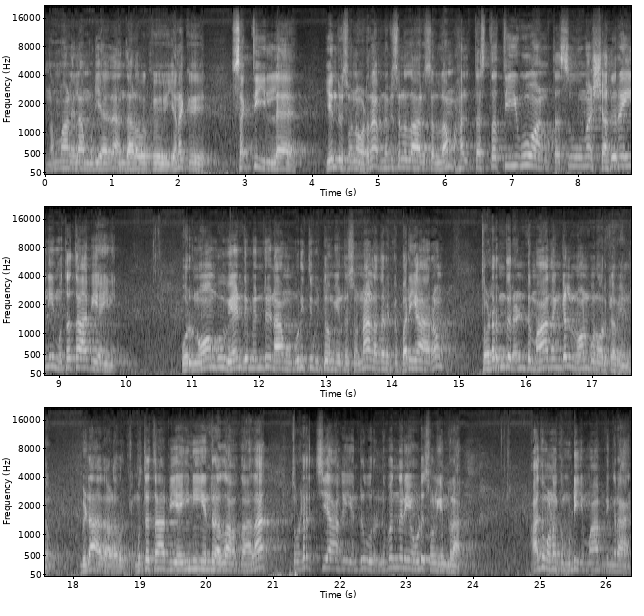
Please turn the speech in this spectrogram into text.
நம்மால் எல்லாம் முடியாது அந்த அளவுக்கு எனக்கு சக்தி இல்லை என்று சொன்ன உடனே அப்போ நபி சொல்லா அலுவல்லாம் ஹல் தஸ்தீவு அன் தசூம ஷஹுரைனி முத்ததாபி ஐனி ஒரு நோன்பு வேண்டுமென்று நாம் முறித்து விட்டோம் என்று சொன்னால் அதற்கு பரிகாரம் தொடர்ந்து ரெண்டு மாதங்கள் நோன்பு நோக்க வேண்டும். விடாத அளவிற்கு. முத்ததாபி ஐனி என்று அல்லாஹ் தாலா தொடர்ச்சியாக என்று ஒரு நிபந்தனையோடு சொல்கின்றான். அது உனக்கு முடியுமா? அப்படிங்கிறாங்க.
